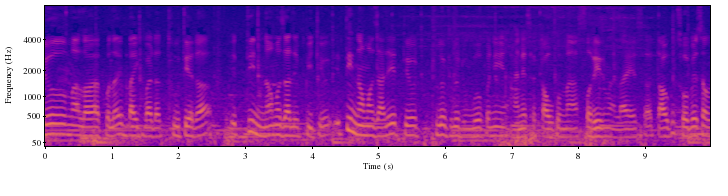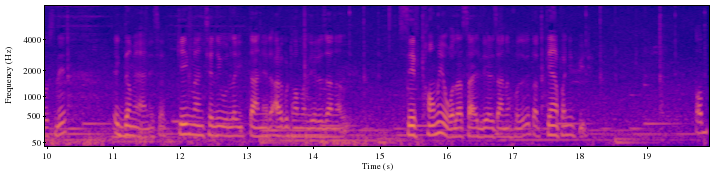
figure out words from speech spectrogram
त्योमा लगाएकोलाई बाइकबाट थुतेर यति नमजाले पिट्यो यति नमजाले त्यो ठुलो ठुलो ढुङ्गो पनि हानेछ टाउकोमा शरीरमा लागेछ टाउको छोपेछ उसले एकदमै हानेछ। केही मान्छेले उसलाई तानेर अर्को ठाउँमा लिएर जान सेफ ठाउँमै होला सायद लिएर जान खोजेको तर त्यहाँ पनि पिट्यो। अब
